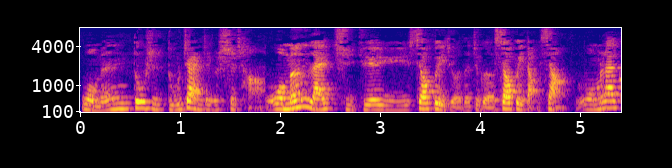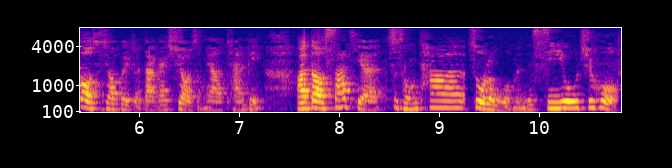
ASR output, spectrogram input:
我们都是独占这个市场，我们来取决于消费者的这个消费导向，我们来告诉消费者大概需要什么样的产品。而到 Satya，自从他做了我们的 CEO 之后，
